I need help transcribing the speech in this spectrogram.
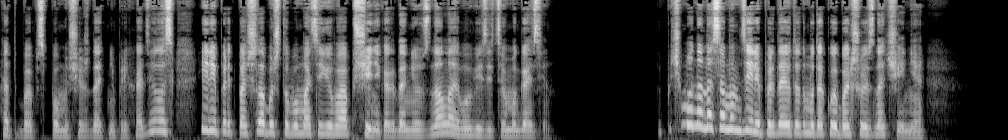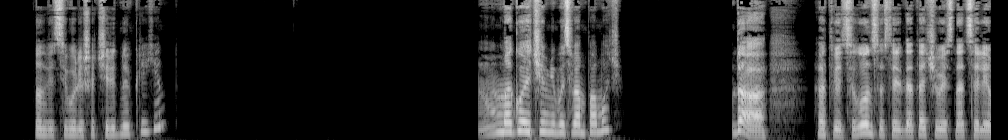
от Бэбс помощи ждать не приходилось, или предпочла бы, чтобы мать ее вообще никогда не узнала о его визите в магазин. Почему она на самом деле придает этому такое большое значение? Он ведь всего лишь очередной клиент. «Могу я чем-нибудь вам помочь?» «Да», — ответил он, сосредотачиваясь на цели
